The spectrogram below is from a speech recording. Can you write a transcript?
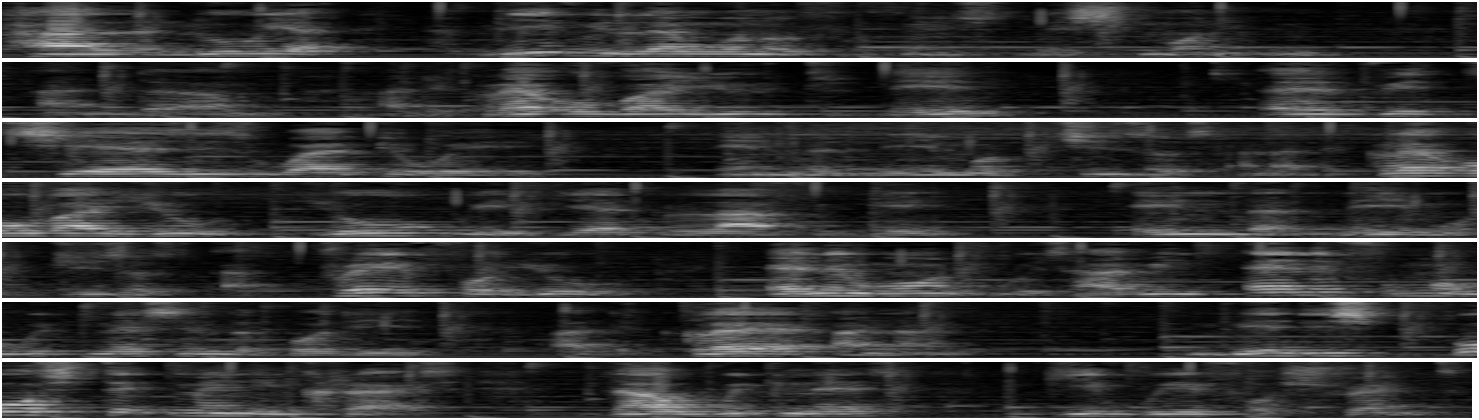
Hallelujah. I believe we learned one of the things this morning, and um, I declare over you today, every tears is wiped away in the name of Jesus. And I declare over you, you will yet laugh again in the name of Jesus. I pray for you. Anyone who is having any form of weakness in the body, I declare and I made this bold statement in Christ. That weakness give way for strength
